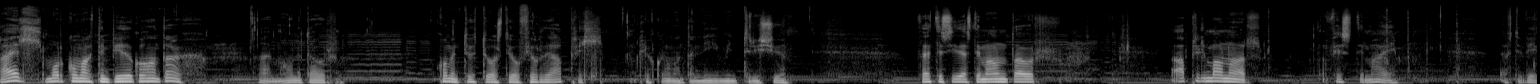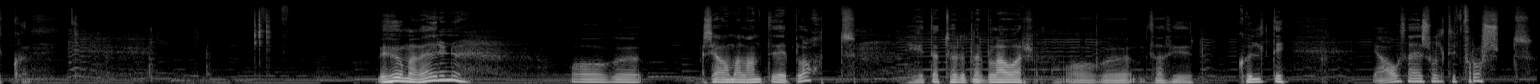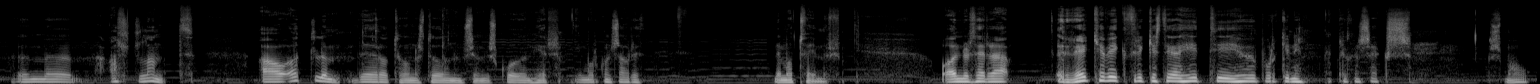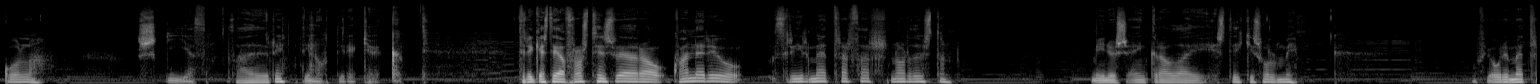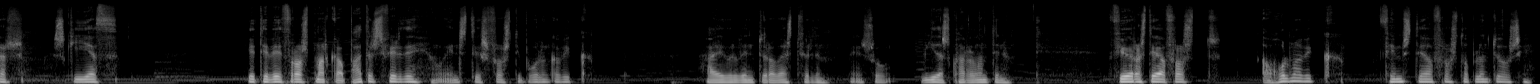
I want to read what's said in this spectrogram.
Sæl, morgunvaktin býðu góðan dag. Það er mánudagur, komin 20. og 4. april, klukkunum vandar 9 mintur í sjö. Þetta er síðasti mánudagur, aprilmánadar, 1. mæ, eftir viku. Við hugum að veðrinu og uh, sjáum að landið er blátt, hitatölurnar bláar og uh, það þýðir kuldi. Já, það er svolítið frost um uh, allt land á öllum viðráttónastöðunum sem við skoðum hér í morgunsárið nefn á tveimur. Og önnur þeirra Reykjavík þryggjastega hitti í höfuborginni klukkan 6. Smá góla skíjað. Það er reynd í nótt í Reykjavík. Þryggjastega frost hins vegar á Kvaneri og þrýr metrar þar norðaustan mínus einn gráða í stikisólmi og fjóri metrar skíjað hitti við frostmarka á Patrísfyrði og einstigsfrost í Bólungavík hægur vindur á vestfyrðum eins og víðast hvar á landinu. Fjörastega frost á Hólmavík fimmstega frost á Blönduósi.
